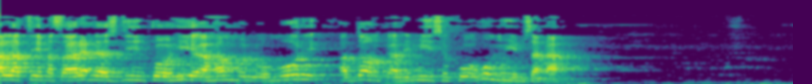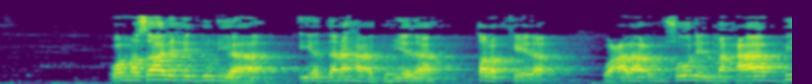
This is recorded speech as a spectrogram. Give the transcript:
allatii masaalixdaas diinkoo hiya ahamu lumuuri addoonka arrimihiisa kuwa ugu muhiimsan ah wa masaalixi dunyaa iyo danaha adduunyada dalabkeeda wa calaa xusuuli lmaxaabi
